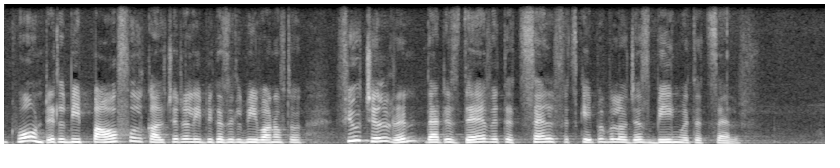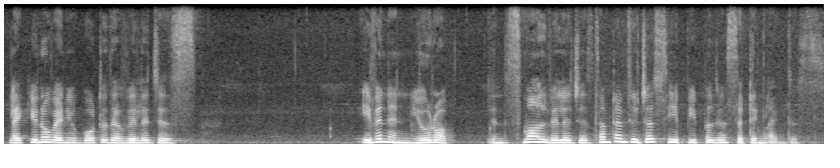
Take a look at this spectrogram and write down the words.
It won't. It'll be powerful culturally because it'll be one of the few children that is there with itself. It's capable of just being with itself. Like, you know, when you go to the villages, even in Europe, in small villages, sometimes you just see people just sitting like this.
